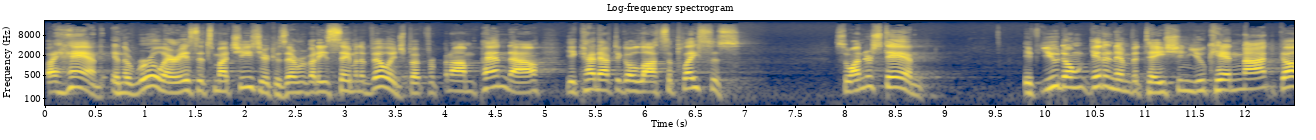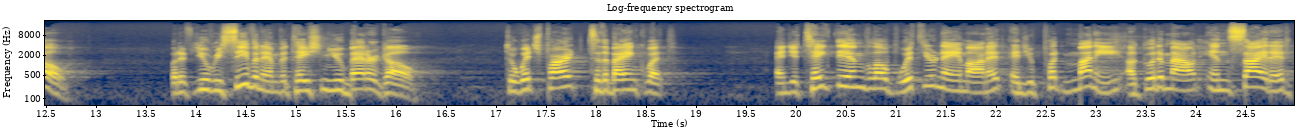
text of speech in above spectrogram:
by hand. In the rural areas, it's much easier because everybody's the same in the village. But for Phnom Penh now, you kind of have to go lots of places. So, understand if you don't get an invitation, you cannot go. But if you receive an invitation, you better go. To which part? To the banquet and you take the envelope with your name on it and you put money, a good amount, inside it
